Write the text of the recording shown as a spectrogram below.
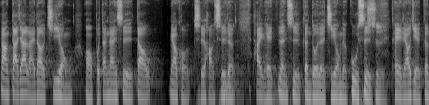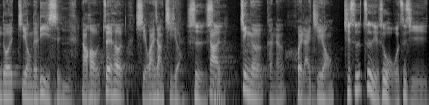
让大家来到基隆哦，不单单是到。庙口吃好吃的，他也可以认识更多的基隆的故事，是可以了解更多基隆的历史，然后最后喜欢上基隆，是那进而可能会来基隆。其实这也是我我自己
